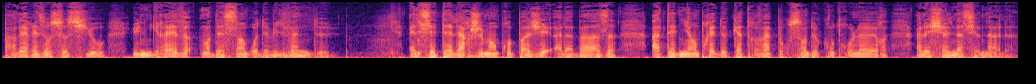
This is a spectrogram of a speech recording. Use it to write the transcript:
par les réseaux sociaux une grève en décembre 2022. Elle s'était largement propagée à la base, atteignant près de 80% de contrôleurs à l'échelle nationale.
